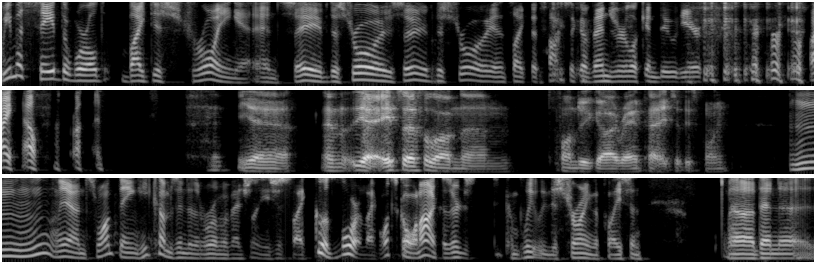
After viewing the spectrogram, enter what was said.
We must save the world by destroying it and save, destroy, save, destroy. And it's like the toxic Avenger looking dude here, right out front. Yeah. And yeah, it's a full on um, fondue guy rampage at this point. Mm-hmm. Yeah, and Swamp Thing, he comes into the room eventually. he's just like, "Good lord, like what's going on?" Because they're just completely destroying the place. And uh, then uh,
